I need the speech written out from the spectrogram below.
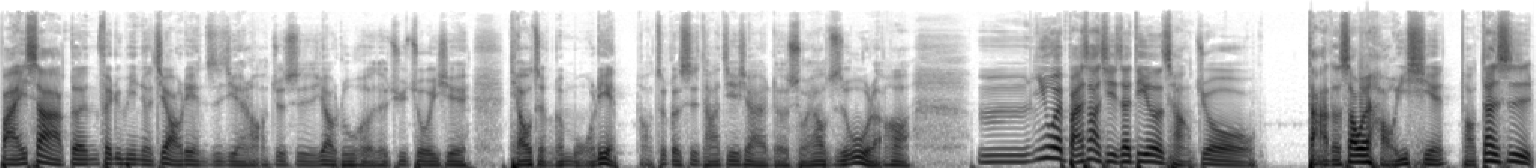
白萨跟菲律宾的教练之间，哈，就是要如何的去做一些调整跟磨练，哦，这个是他接下来的首要之务了，哈。嗯，因为白萨其实在第二场就打得稍微好一些，好，但是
